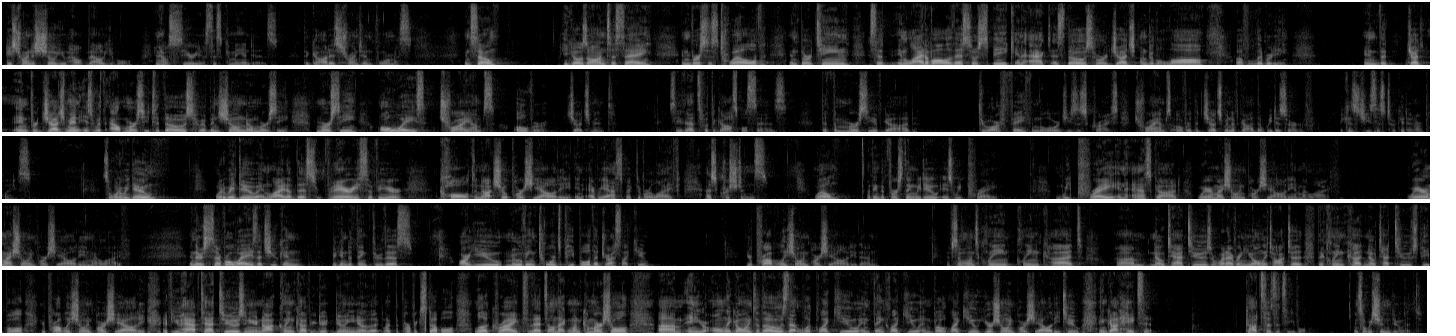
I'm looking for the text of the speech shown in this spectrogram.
He's trying to show you how valuable and how serious this command is. that God is trying to inform us. And so, he goes on to say in verses 12 and 13, he said, In light of all of this, so speak and act as those who are judged under the law of liberty. And, the judge, and for judgment is without mercy to those who have been shown no mercy. Mercy always triumphs over judgment. See, that's what the gospel says that the mercy of God through our faith in the Lord Jesus Christ triumphs over the judgment of God that we deserve because Jesus took it in our place. So, what do we do? What do we do in light of this very severe call to not show partiality in every aspect of our life as Christians? Well, I think the first thing we do is we pray. We pray and ask God, where am I showing partiality in my life? Where am I showing partiality in my life? And there's several ways that you can begin to think through this. Are you moving towards people that dress like you? You're probably showing partiality then. If someone's clean, clean cut, um, no tattoos or whatever, and you only talk to the clean cut, no tattoos people, you're probably showing partiality. If you have tattoos and you're not clean cut, you're doing, you know, the, like the perfect stubble look, right? That's on that one commercial, um, and you're only going to those that look like you and think like you and vote like you, you're showing partiality too, and God hates it. God says it's evil, and so we shouldn't do it.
